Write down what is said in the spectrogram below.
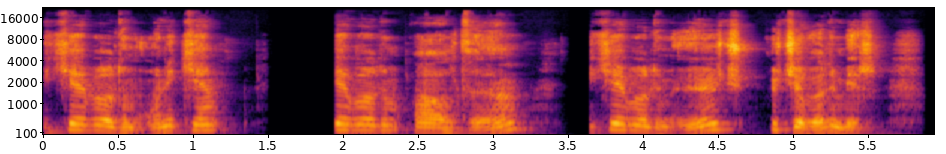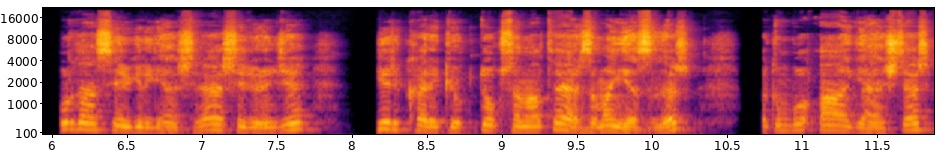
2'ye böldüm 12. 2'ye böldüm 6. 2'ye böldüm 3. 3'e böldüm 1. Buradan sevgili gençler her şeyden önce 1 karekök 96 her zaman yazılır. Bakın bu A gençler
